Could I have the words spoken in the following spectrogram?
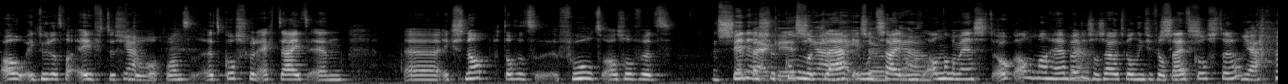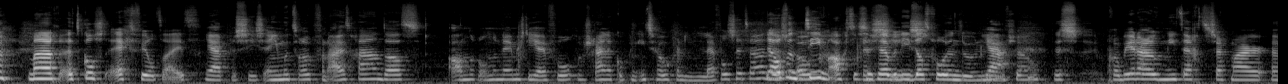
oh, ik doe dat wel even tussendoor. Want het kost gewoon echt tijd. En eh, ik snap dat het voelt alsof het Een binnen een is. seconde Ja, klaar is moet zijn. ja. Omdat andere mensen het ook allemaal hebben. Ja. Dus dan zou het wel niet zoveel Precies. tijd kosten. Ja. Maar het kost echt veel tijd. ja, precies. En je moet er ook van uitgaan dat andere ondernemers die jij volgt waarschijnlijk op een iets hoger level zitten. Ja, Dus of een team achter zich hebben die dat voor hun doen. Ja. Of zo. Dus probeer daar ook niet echt, zeg maar, eh,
